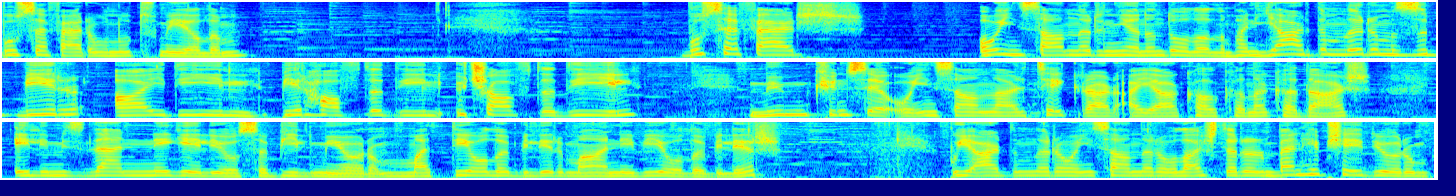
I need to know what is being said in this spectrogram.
bu sefer unutmayalım. Bu sefer o insanların yanında olalım. Hani yardımlarımızı bir ay değil, bir hafta değil, üç hafta değil. Mümkünse o insanlar tekrar ayağa kalkana kadar elimizden ne geliyorsa bilmiyorum. Maddi olabilir, manevi olabilir. Bu yardımları o insanlara ulaştırırım. Ben hep şey diyorum.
